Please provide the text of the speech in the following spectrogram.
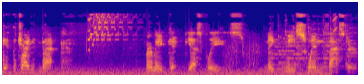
Get the trident back. Mermaid kick. Yes, please. Make me swim faster.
